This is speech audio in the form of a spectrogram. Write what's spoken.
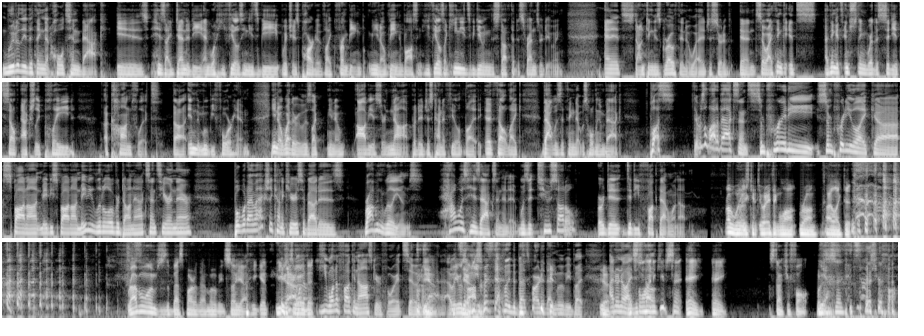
literally the thing that holds him back is his identity and what he feels he needs to be which is part of like from being you know being in boston. He feels like he needs to be doing the stuff that his friends are doing. And it's stunting his growth in a way just sort of and so i think it's i think it's interesting where the city itself actually played a conflict uh, in the movie for him. You know whether it was like you know obvious or not but it just kind of felt like it felt like that was the thing that was holding him back. Plus there was a lot of accents. Some pretty some pretty like uh, spot on maybe spot on maybe a little overdone accents here and there. But what i'm actually kind of curious about is robin williams. How was his accent in it? Was it too subtle or did did he fuck that one up? Robin Williams can't do anything long, wrong. I liked it. Robin Williams is the best part of that movie. So yeah, he gets he gets away with it. He won a fucking Oscar for it, so yeah, I would he was say he was definitely the best part of that movie. But Yeah. I don't know. I just the line he keeps saying. Hey, hey, it's not your fault. What yeah, did he say? it's not your fault.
